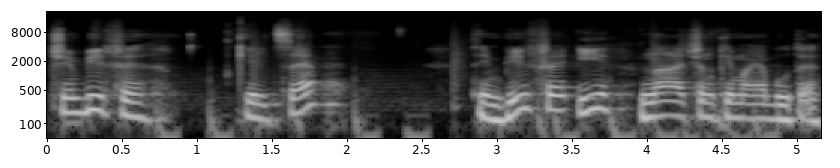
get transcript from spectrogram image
Чим більше кільце, тим більше і начинки має бути.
